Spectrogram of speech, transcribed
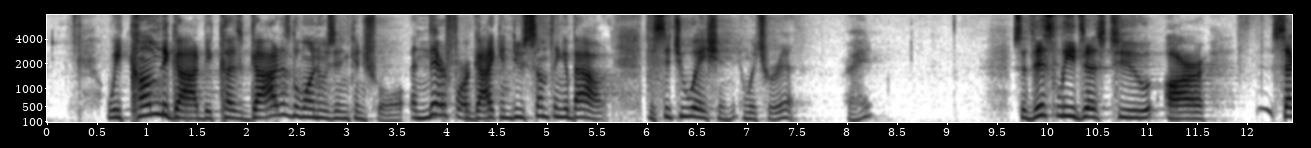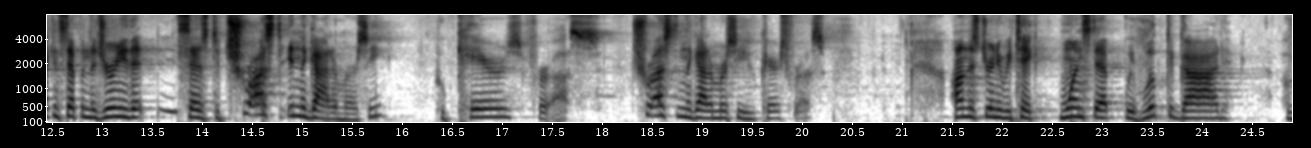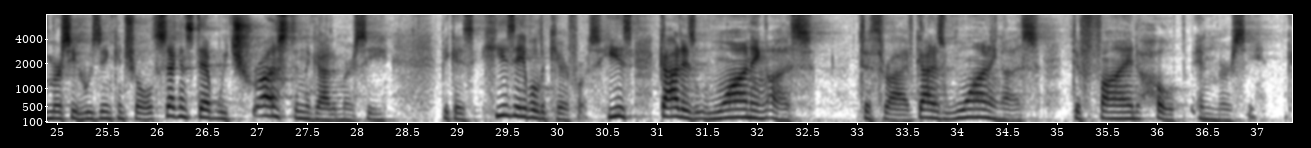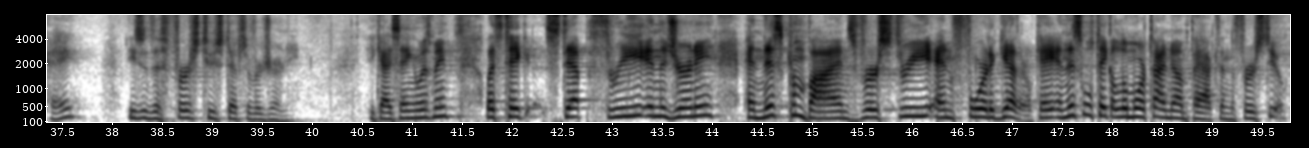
We come to God because God is the one who's in control, and therefore God can do something about the situation in which we're in, right? So, this leads us to our second step in the journey that says to trust in the God of mercy who cares for us. Trust in the God of mercy who cares for us. On this journey, we take one step, we look to God of mercy who is in control. Second step, we trust in the God of mercy because he is able to care for us. He is, God is wanting us to thrive. God is wanting us to find hope and mercy. Okay? These are the first two steps of our journey. You guys hanging with me? Let's take step three in the journey, and this combines verse three and four together, okay? And this will take a little more time to unpack than the first two.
